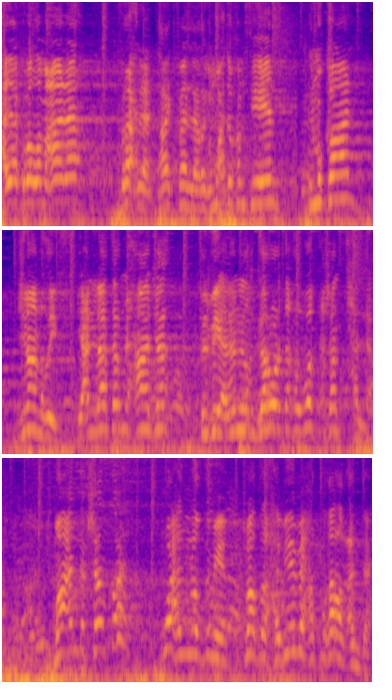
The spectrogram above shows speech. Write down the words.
حياكم الله معانا في رحلة هايك فلة رقم 51 المكان جنان نظيف. يعني لا ترمي حاجة في البيئة لأن القارورة تاخذ وقت عشان تتحلى. ما عندك شنطة؟ واحد من المنظمين. تفضل حبيبي حط الغرض عندك.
